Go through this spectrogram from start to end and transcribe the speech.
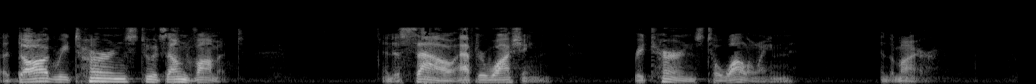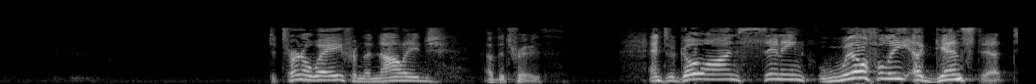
A dog returns to its own vomit, and a sow, after washing, returns to wallowing in the mire. to turn away from the knowledge of the truth and to go on sinning willfully against it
